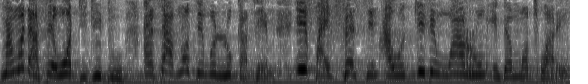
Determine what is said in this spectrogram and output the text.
My mother said, What did you do? I said, I've not even looked at him. If I face him, I will give him one room in the mortuary.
